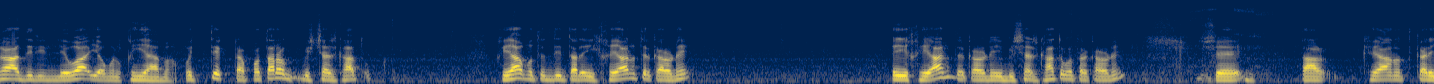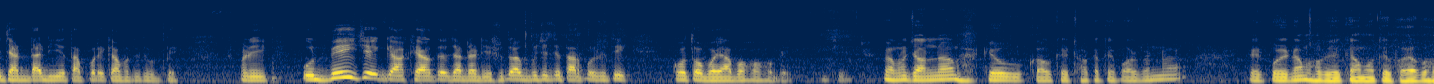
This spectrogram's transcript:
গাদিরিন লেওয়া ইয়ামুল কিয়ামা, প্রত্যেকটা প্রতারক বিশ্বাসঘাতক। কিয়ামতের দিন তার এই খেয়ানতের কারণে, এই খেয়ানতের কারণে, এই বিশ্বাসঘাতকতার কারণে সে তার খেয়ানতকারী জান্ডা নিয়ে তারপরে কেমতে উঠবে। মানে উঠবেই যে খেয়ানতের জান্ডা নিয়ে। সুতরাং বুঝে যে তার পরিণতি কত ভয়াবহ হবে। আমরা জানলাম, কেউ কাউকে ঠকাতে পারবেন না। এর পরিণাম হবে কেমতে ভয়াবহ।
